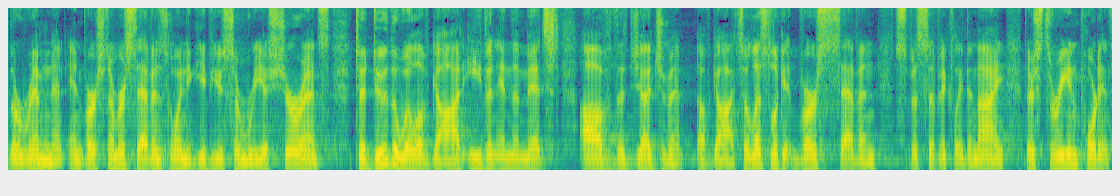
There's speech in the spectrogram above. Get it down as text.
the remnant. And verse number seven is going to give you some reassurance to do the will of God, even in the midst of the judgment of God. So let's look at verse seven specifically tonight. There's three important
